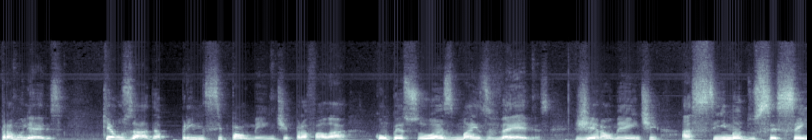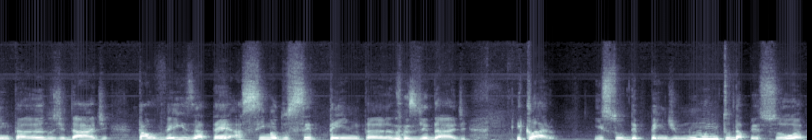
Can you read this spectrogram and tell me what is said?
para mulheres, que é usada principalmente para falar com pessoas mais velhas, geralmente acima dos 60 anos de idade, talvez até acima dos 70 anos de idade. E claro, isso depende muito da pessoa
